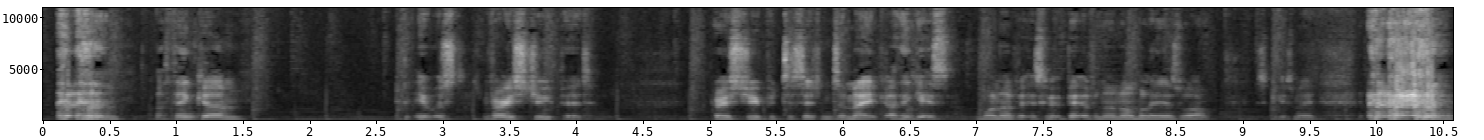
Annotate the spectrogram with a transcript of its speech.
I think um, it was very stupid, very stupid decision to make. I think it's one of it's a bit of an anomaly as well. Excuse me.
